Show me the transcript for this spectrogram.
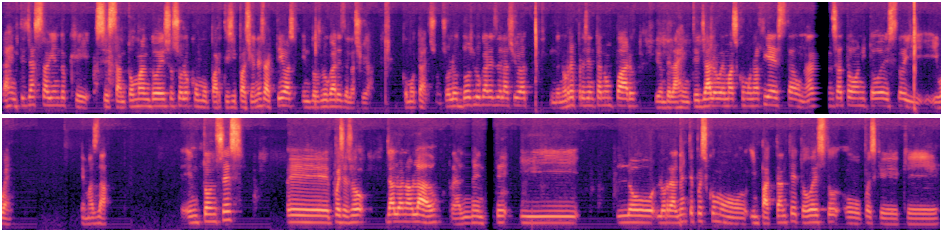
La gente ya está viendo que se están tomando eso solo como participaciones activas en dos lugares de la ciudad, como tal. Son solo dos lugares de la ciudad donde no representan un paro y donde la gente ya lo ve más como una fiesta, un danzatón y todo esto, y, bueno, ¿qué más da? Entonces, eh, pues eso ya lo han hablado realmente y lo, lo, realmente pues como impactante de todo esto, o pues que, que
